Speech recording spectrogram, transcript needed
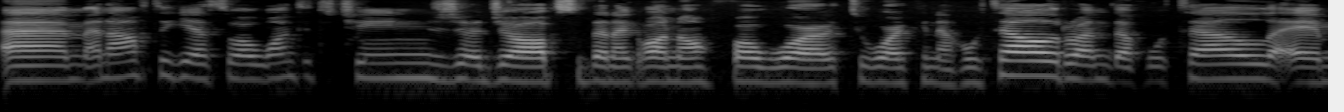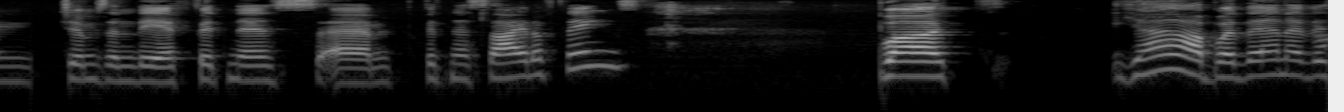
Um, and after yeah, so I wanted to change a job. So then I got an offer work to work in a hotel, run the hotel um, gyms and their fitness um, fitness side of things. But yeah but then at the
